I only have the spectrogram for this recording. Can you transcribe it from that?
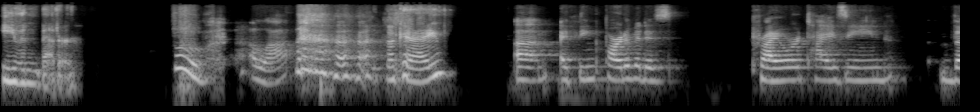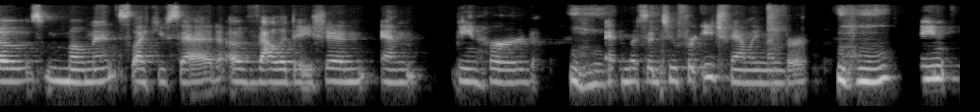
even better? Ooh, a lot. okay. Um, I think part of it is prioritizing those moments, like you said, of validation and being heard mm-hmm. and listened to for each family member. Mm-hmm. He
